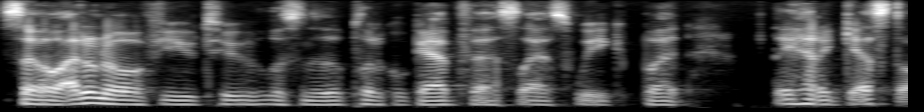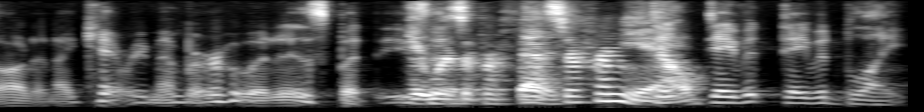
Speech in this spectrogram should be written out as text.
So I don't know if you two listened to the Political Gabfest last week, but they had a guest on, and I can't remember who it is, but it was a professor oh, from Yale, David David Blight,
